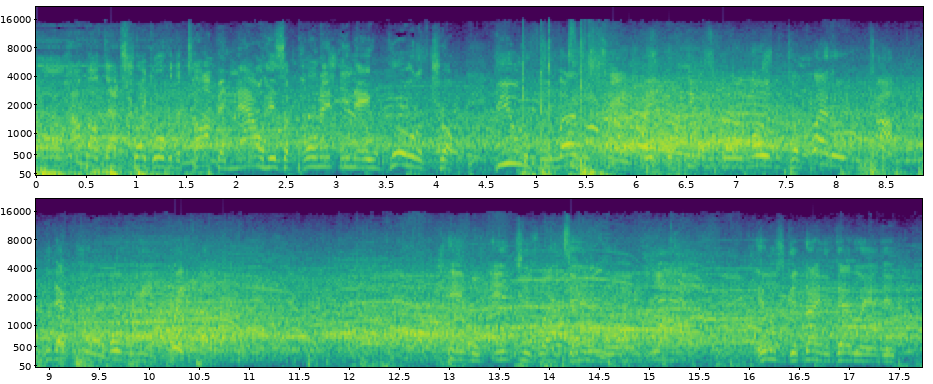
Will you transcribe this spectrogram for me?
Oh, how about that strike over the top, and now his opponent in a world of trouble. Beautiful level change. Make him think he's going low until right over the top with that beautiful overhand. Great punch. Came of inches right there. Wow. It was a good night if that landed.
